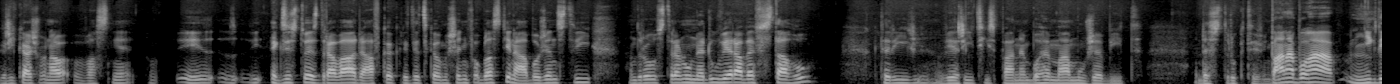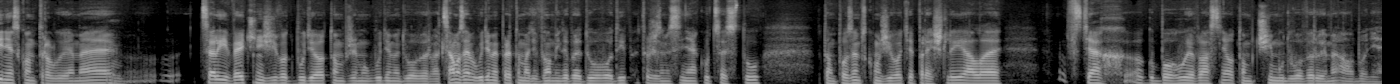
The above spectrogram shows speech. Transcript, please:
Jak říkáš, ona vlastně existuje zdravá dávka kritického myšlení v oblasti náboženství, na druhou stranu nedůvěra ve vztahu který věřící s Pánem Bohem má, může být destruktivní. Pána Boha nikdy neskontrolujeme. Hmm. Celý väčší život bude o tom, že mu budeme dôverovať. Samozrejme, budeme preto mať veľmi dobré dôvody, pretože sme si nejakú cestu v tom pozemskom živote prešli, ale vzťah k Bohu je vlastne o tom, či mu dôverujeme alebo nie.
